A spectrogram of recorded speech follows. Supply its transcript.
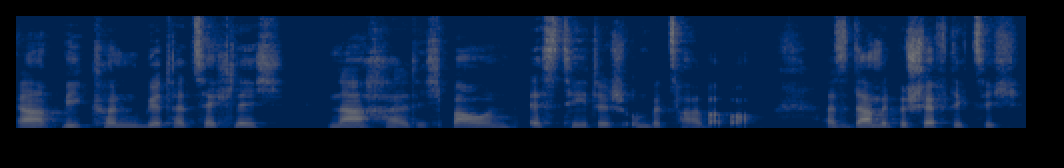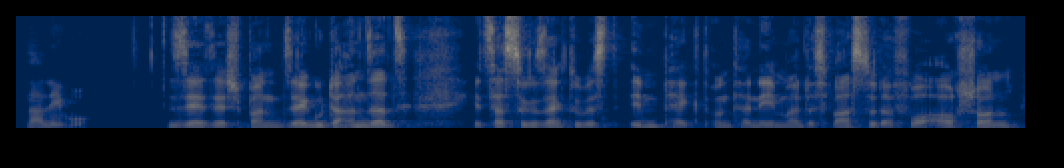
Ja, wie können wir tatsächlich nachhaltig bauen, ästhetisch und bezahlbar bauen? Also damit beschäftigt sich Nalevo. Sehr, sehr spannend. Sehr guter Ansatz. Jetzt hast du gesagt, du bist Impact-Unternehmer. Das warst du davor auch schon.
